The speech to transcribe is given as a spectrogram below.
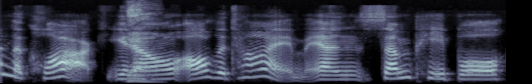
on the clock, you Yeah. know, all the time. And some people,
